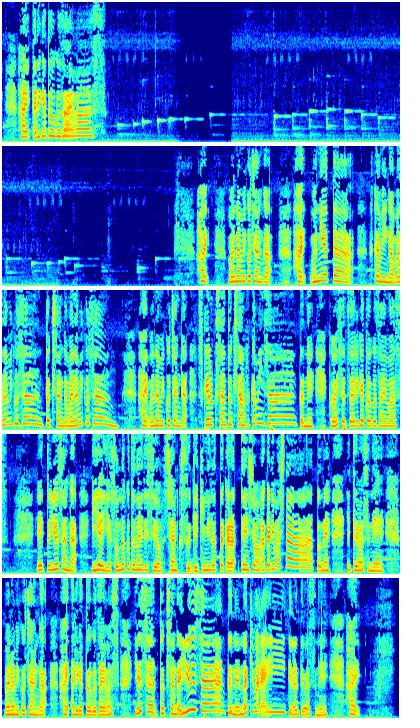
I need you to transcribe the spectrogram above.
はい、ありがとうございます。はい。まなみこちゃんが、はい、間に合った。深みがまなみこさん、ときさんがまなみこさん。はい、まなみこちゃんが、スケロクさん、ときさん、深みさん、とね、ご挨拶ありがとうございます。えっ、と、ゆうさんが、いやいや、そんなことないですよ。シャンクス激似だったからテンション上がりましたーとね、言ってますね。まなみこちゃんが、はい、ありがとうございます。ゆうさん、ときさんが、ゆうさんってね、泣き笑いってなってますね。はい。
